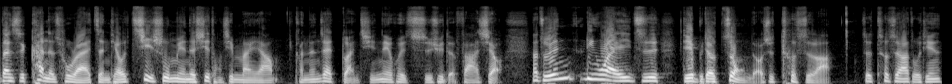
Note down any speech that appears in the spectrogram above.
但是看得出来整条技术面的系统性卖压可能在短期内会持续的发酵。那昨天另外一只跌比较重的是特斯拉，这特斯拉昨天。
